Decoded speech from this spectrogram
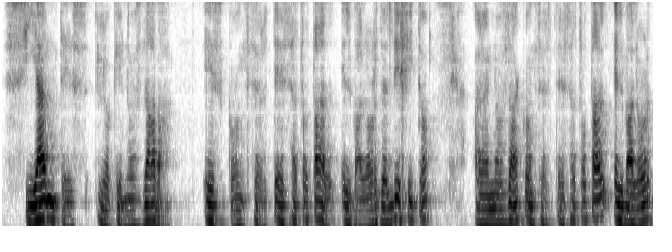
si antes lo que nos daba es con certeza total el valor del dígito, ahora nos da con certeza total el valor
